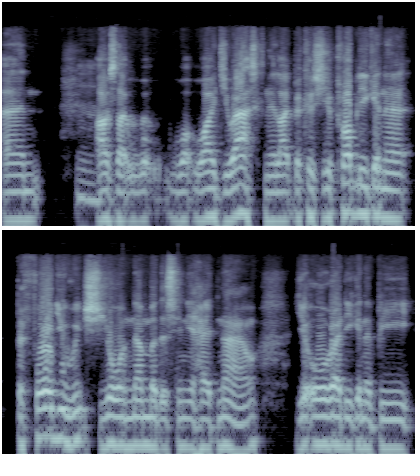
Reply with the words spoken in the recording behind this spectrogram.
And Mm. I was like, what, why do you ask? And they're like, because you're probably going to, before you reach your number that's in your head now, you're already going to be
